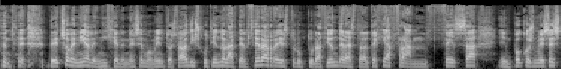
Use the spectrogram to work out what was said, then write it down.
De hecho, venía de Níger en ese momento. Estaba discutiendo la tercera reestructuración de la estrategia francesa en pocos meses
